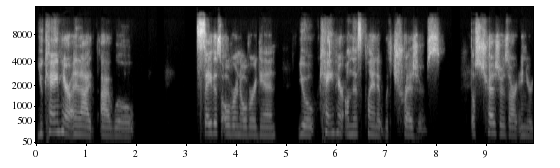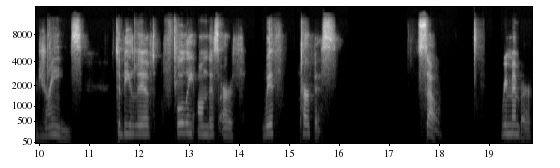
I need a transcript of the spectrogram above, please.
You came here, and I, I will say this over and over again. You came here on this planet with treasures. Those treasures are in your dreams to be lived fully on this earth with purpose. So, remember,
